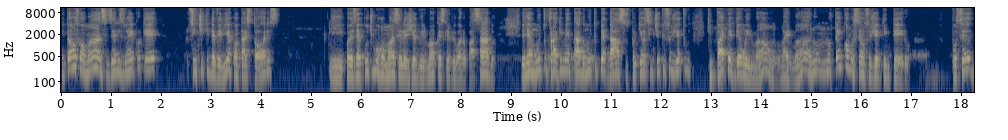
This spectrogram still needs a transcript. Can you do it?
Então, os romances, eles vêm porque senti que deveria contar histórias, e, por exemplo, o último romance Elegia do Irmão, que eu escrevi o ano passado, ele é muito fragmentado, muito pedaços, porque eu sentia que o sujeito que vai perder um irmão, uma irmã, não, não tem como ser um sujeito inteiro. Você,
